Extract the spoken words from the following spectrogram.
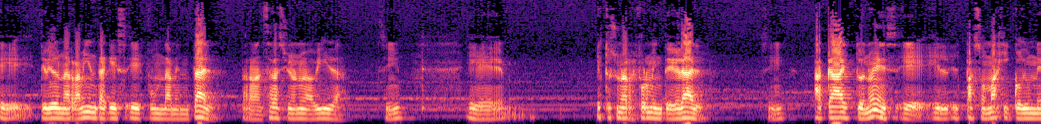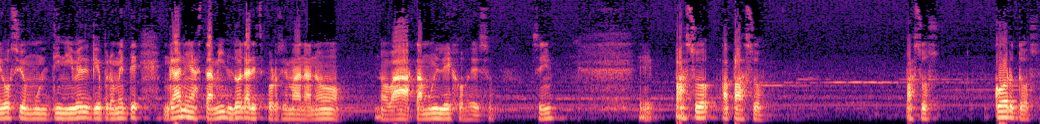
eh, te voy a dar una herramienta que es fundamental para avanzar hacia una nueva vida. ¿sí? esto es una reforma integral. ¿sí? Acá esto no es eh, el, paso mágico de un negocio multinivel que promete gane hasta mil dólares por semana. No, no va, está muy lejos de eso. ¿sí? Eh, paso a paso. Pasos cortos,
